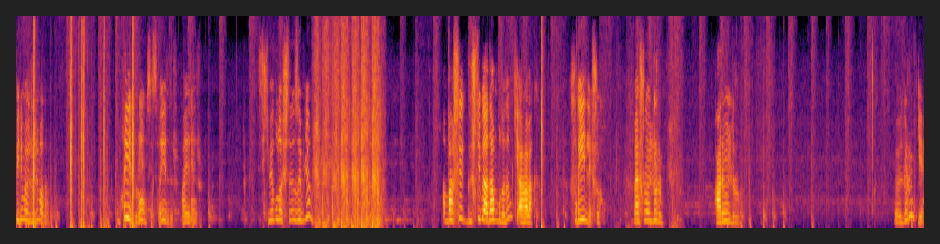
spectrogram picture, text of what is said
benim öldürdüğüm adam. Hayırdır oğlum siz? Hayırdır? Hayırdır? Sikime bulaştığınızı biliyor musunuz? Başka güçlü bir adam bulalım ki. Aha bak. Şu değil de şu. Ben şunu öldürürüm. Harbi öldürürüm. Öldürürüm ki.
